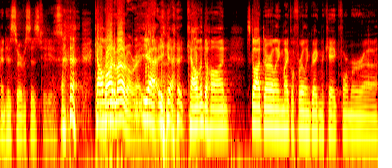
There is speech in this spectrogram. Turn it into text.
and his services. Jeez. Calvin bought him out already. Yeah, yeah. Calvin DeHaan, Scott Darling, Michael Ferland, Greg McKegg, former uh,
